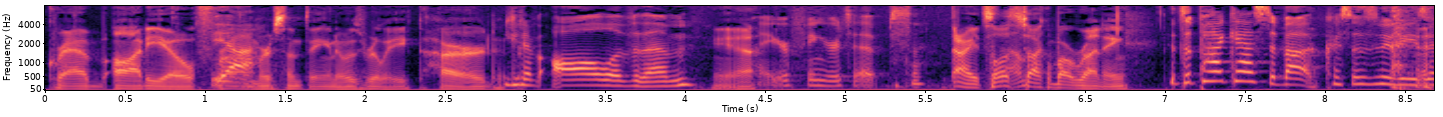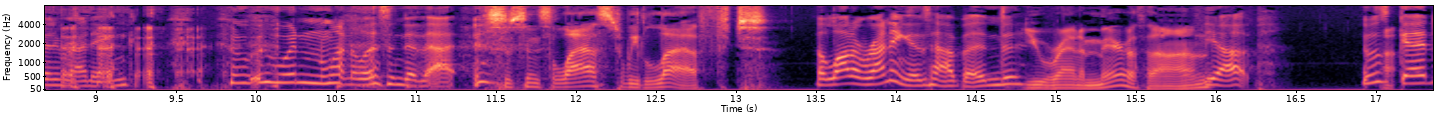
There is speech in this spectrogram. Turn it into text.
grab audio from Yeah. or something, and it was really hard. You can have all of them Yeah. at your fingertips. All right, so let's talk about running. It's a podcast about Christmas movies and running. who, who wouldn't want to listen to that? So since last we left, A lot of running has happened. you ran a marathon. Yep. It Uh, was good.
